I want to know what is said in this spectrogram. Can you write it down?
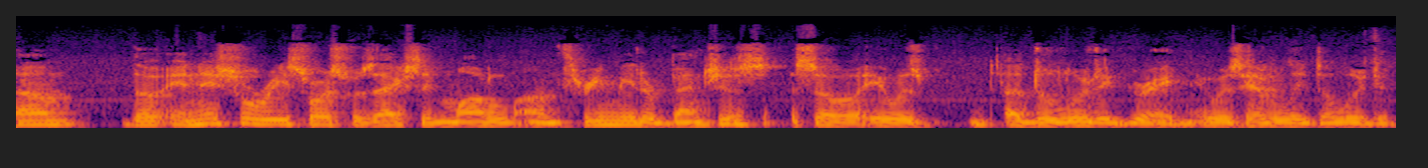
Um, the initial resource was actually modeled on three meter benches, so it was a diluted grade. It was heavily diluted.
